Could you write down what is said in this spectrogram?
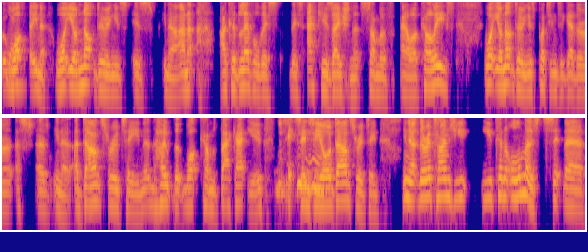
Yes. What you know, what you're not doing is is you know, and I could level this this accusation at some of our colleagues what you're not doing is putting together a, a, a, you know a dance routine and hope that what comes back at you fits into your dance routine. You know there are times you you can almost sit there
